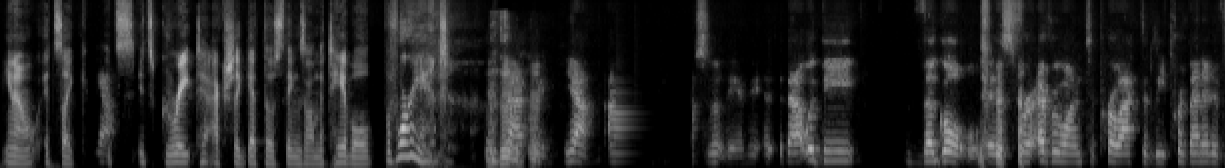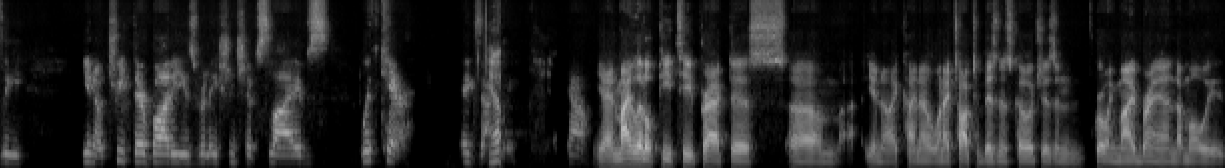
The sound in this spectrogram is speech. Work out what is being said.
you know it's like Yeah. it's it's great to actually get those things on the table beforehand. Exactly. Yeah um, absolutely I mean, uh, that would be the goal is for everyone to proactively preventatively you know treat their bodies relationships lives with care. Exactly Yeah, yeah in my little PT practice, um, you know, I kind of when I talk to business coaches and growing my brand, I'm always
